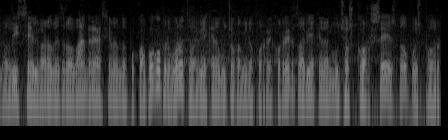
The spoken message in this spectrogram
lo dice el barómetro, van reaccionando poco a poco, pero bueno, todavía queda mucho camino por recorrer, todavía quedan muchos corsés, ¿no? Pues por,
